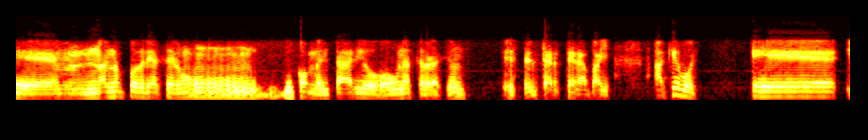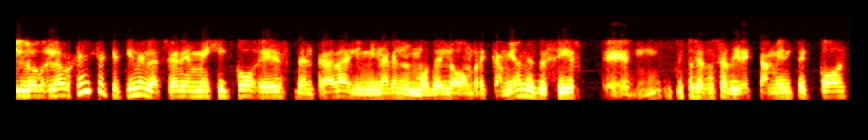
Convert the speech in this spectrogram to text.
eh, no no podría ser un, comentario o una aseveración este, certera, vaya. ¿A qué voy? Eh, la urgencia que tiene la Ciudad de México es de entrada eliminar el modelo hombre-camión, es decir, eh, esto se asocia directamente con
